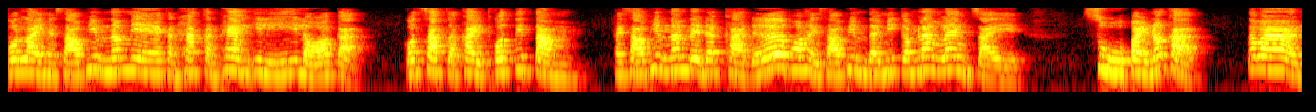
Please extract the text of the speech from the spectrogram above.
กดไลค์ให้สาวพิมพ์น้ำแม่ขันหักขันแพงอีหลีอีหลอกะ กดซับจะใครกดติดตามให้สาวพิมพ์น้ำเด้อเด้อค่ะเด้อพอให้สาวพิมพ์ได้มีกำลังแรงใจ สู่ไปเนาะค่ะ แต่ว่าอั่น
